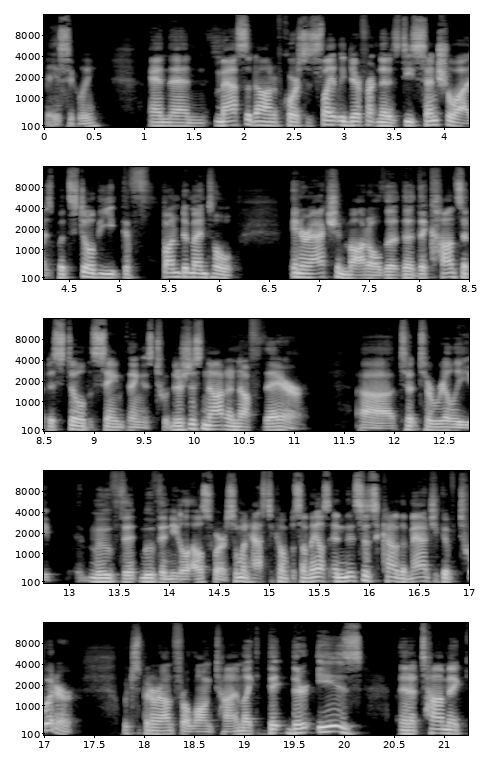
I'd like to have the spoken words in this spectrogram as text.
basically. And then Mastodon, of course, is slightly different in that it's decentralized, but still the, the fundamental interaction model, the, the, the concept is still the same thing as Twitter. There's just not enough there uh, to, to really move the, move the needle elsewhere. Someone has to come up with something else. And this is kind of the magic of Twitter, which has been around for a long time. Like th- there is an atomic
